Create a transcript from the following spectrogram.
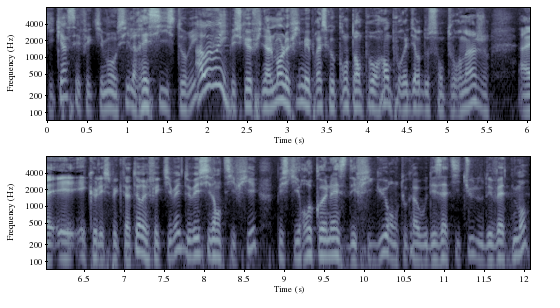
Qui casse effectivement aussi le récit historique. Ah oui, oui. Puisque finalement, le film est presque contemporain, on pourrait dire, de son tournage, euh, et, et que les spectateurs, effectivement, devaient s'identifier, puisqu'ils reconnaissent des figures, en tout cas, ou des attitudes, ou des vêtements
